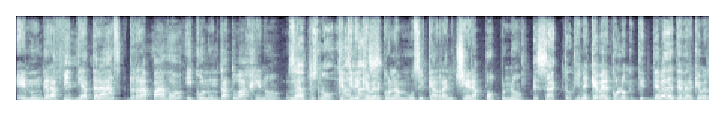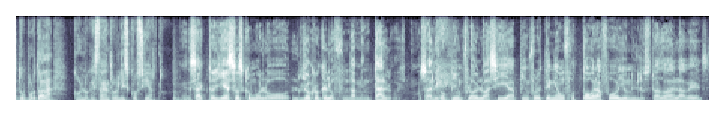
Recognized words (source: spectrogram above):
en un grafiti atrás, rapado y con un tatuaje, ¿no? No, pues no, ¿Qué tiene que ver con la música ranchera pop, no? Exacto. Tiene que ver con lo que debe de tener que ver tu portada con lo que está dentro del disco, ¿cierto? Exacto, y eso es como lo, yo creo que lo fundamental, güey. O sea, digo, Pink Floyd lo hacía, Pink Floyd tenía un fotógrafo y un ilustrador a la vez,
